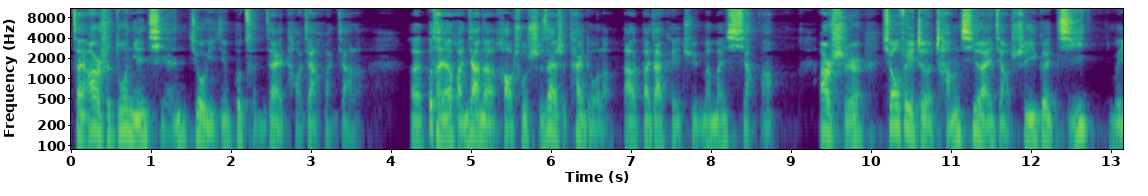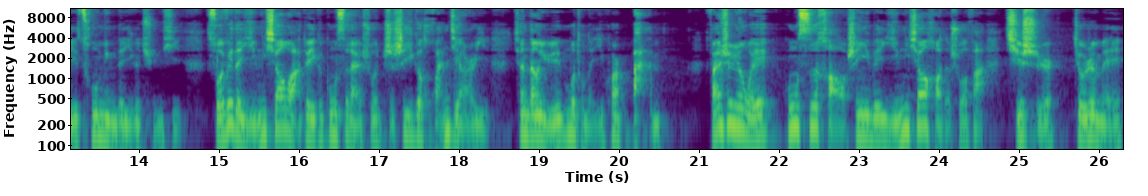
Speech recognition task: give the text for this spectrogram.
在二十多年前就已经不存在讨价还价了。呃，不讨价还价呢，好处实在是太多了，大大家可以去慢慢想啊。二十，消费者长期来讲是一个极为聪明的一个群体。所谓的营销啊，对一个公司来说只是一个环节而已，相当于木桶的一块板。凡是认为公司好是因为营销好的说法，其实就认为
